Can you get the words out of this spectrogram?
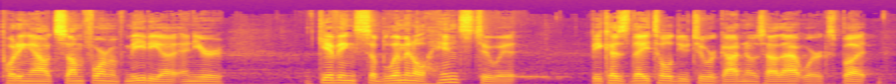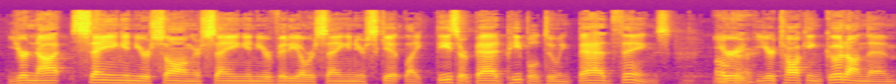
putting out some form of media and you're giving subliminal hints to it because they told you to or God knows how that works, but you're not saying in your song or saying in your video or saying in your skit like these are bad people doing bad things. You're Okay. you're talking good on them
